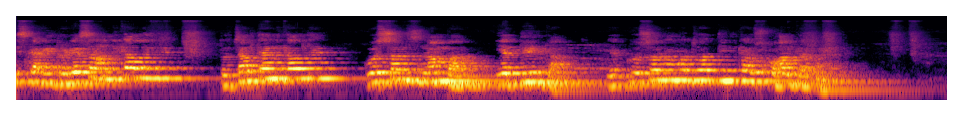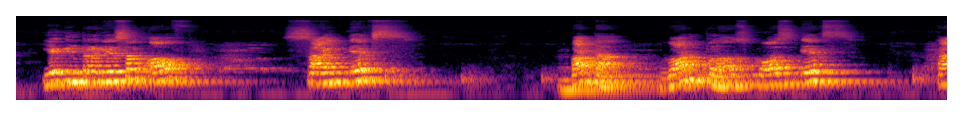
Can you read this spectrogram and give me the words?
इसका इंटीग्रेशन हम निकाल लेंगे तो चलते हैं निकालते हैं क्वेश्चन नंबर ये तीन का। ये क्वेश्चन नंबर जो है, तीन का, उसको हल करना है। ये इंटीग्रेशन ऑफ़ साइन एक्स बटा वन प्लस कॉस एक्स का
